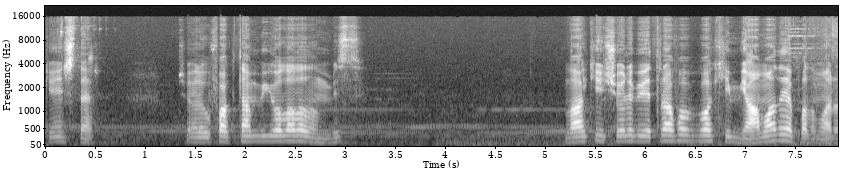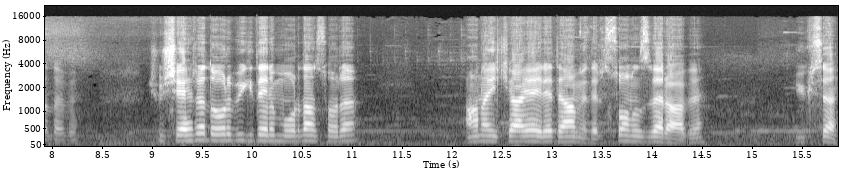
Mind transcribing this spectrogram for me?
gençler şöyle ufaktan bir yol alalım biz. Lakin şöyle bir etrafa bir bakayım. Yağma da yapalım arada bir. Şu şehre doğru bir gidelim oradan sonra ana hikayeyle devam ederiz. Son hız ver abi. Yüksel.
